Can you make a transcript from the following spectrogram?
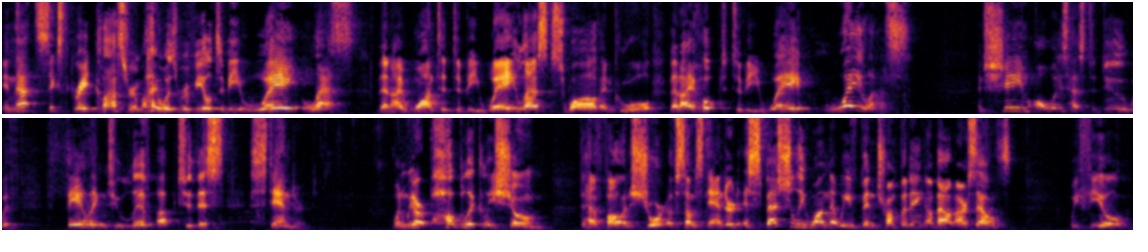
In that sixth grade classroom, I was revealed to be way less than I wanted to be, way less suave and cool than I hoped to be, way, way less. And shame always has to do with failing to live up to this standard. When we are publicly shown to have fallen short of some standard, especially one that we've been trumpeting about ourselves, we feel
